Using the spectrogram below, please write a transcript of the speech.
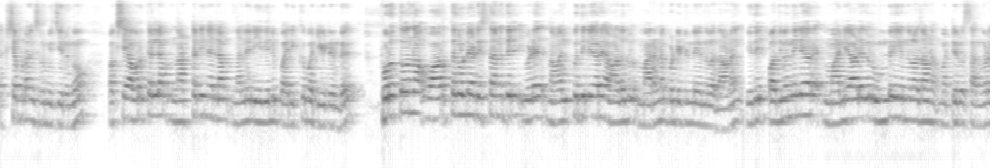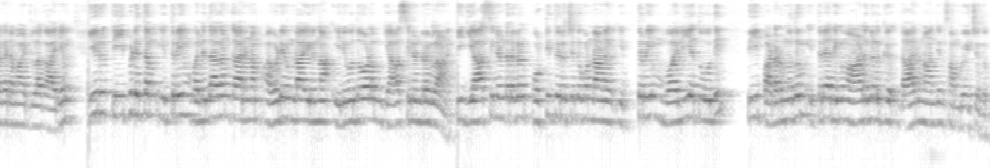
രക്ഷപ്പെടാൻ ശ്രമിച്ചിരുന്നു. പക്ഷേ അവർക്കെല്ലാം നട്ടലിനെല്ലാം നല്ല രീതിയിൽ പരിക്ക് പറ്റിയിട്ടുണ്ട്. പുറത്തു വന്ന വാർത്തകളുടെ അടിസ്ഥാനത്തിൽ ഇവിടെ നാൽപ്പതിലേറെ ആളുകൾ മരണപ്പെട്ടിട്ടുണ്ട് എന്നുള്ളതാണ്. ഇതിൽ പതിനൊന്നിലേറെ മലയാളികൾ ഉണ്ട് എന്നുള്ളതാണ് മറ്റൊരു സങ്കടകരമായിട്ടുള്ള കാര്യം. ഈ ഒരു തീപിടുത്തം ഇത്രയും വലുതാകാൻ കാരണം അവിടെ ഉണ്ടായിരുന്ന ഇരുപതോളം ഗ്യാസ് സിലിണ്ടറുകളാണ്. ഈ ഗ്യാസ് സിലിണ്ടറുകൾ പൊട്ടിത്തെറിച്ചത് കൊണ്ടാണ് ഇത്രയും വലിയ തോതിൽ തീ പടർന്നതും ഇത്രയധികം ആളുകൾക്ക് ദാരുണാന്ത്യം സംഭവിച്ചതും.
